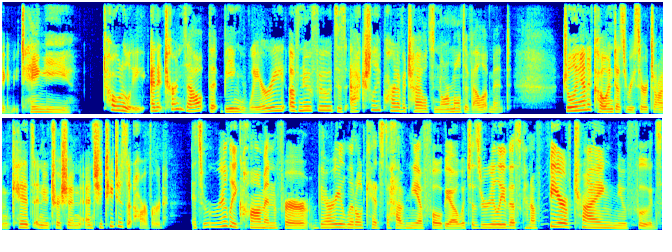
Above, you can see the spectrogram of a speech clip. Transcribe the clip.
they can be tangy. Totally. And it turns out that being wary of new foods is actually part of a child's normal development. Juliana Cohen does research on kids and nutrition, and she teaches at Harvard. It's really common for very little kids to have neophobia, which is really this kind of fear of trying new foods.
